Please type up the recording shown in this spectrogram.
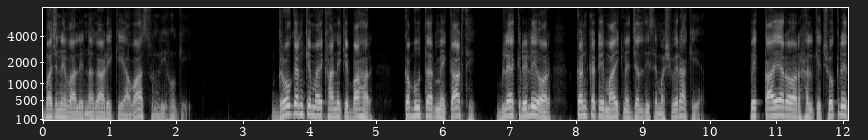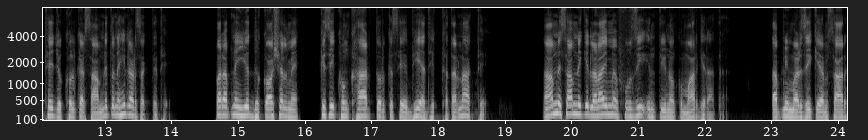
बजने वाले नगाड़े की आवाज़ सुन ली होगी। ग्रोगन के मैखाने के बाहर कबूतर में कार थी, ब्लैक रिले और कनकटे माइक ने जल्दी से मशविरा किया। वे कायर और हल्के छोकरे थे जो खुलकर सामने तो नहीं लड़ सकते थे, पर अपने युद्ध कौशल में किसी खुंखार तुर्क से भी अधिक खतरनाक थे। आमने सामने की लड़ाई में फूजी इन तीनों को मार गिरा था। अपनी मर्ज़ी के अनुसार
